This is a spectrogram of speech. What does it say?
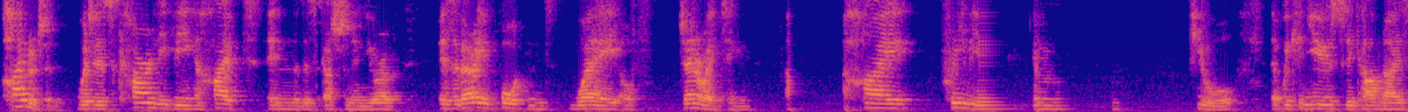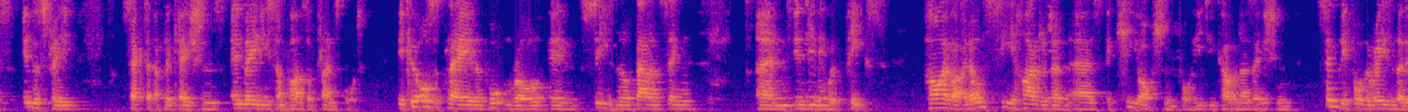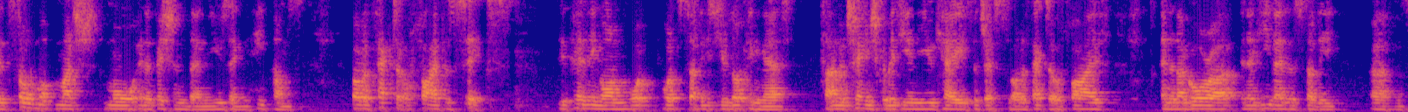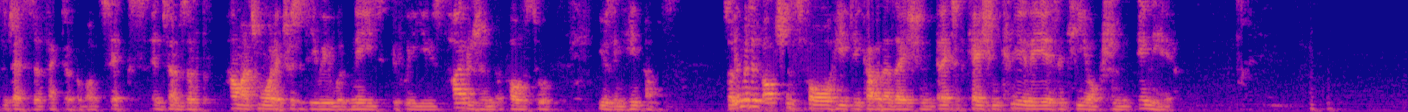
Hydrogen, which is currently being hyped in the discussion in Europe, is a very important way of generating a high premium fuel that we can use to decarbonize industry, sector applications, and maybe some parts of transport. It could also play an important role in seasonal balancing and in dealing with peaks. However, I don't see hydrogen as a key option for heat decarbonization simply for the reason that it's so much more inefficient than using heat pumps, about a factor of five or six, depending on what, what studies you're looking at. Climate Change Committee in the UK suggests about a factor of five, and an Agora Energiewende study um, suggested a factor of about six in terms of how much more electricity we would need if we used hydrogen opposed to using heat pumps. So limited options for heat decarbonization. Electrification clearly is a key option in here.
